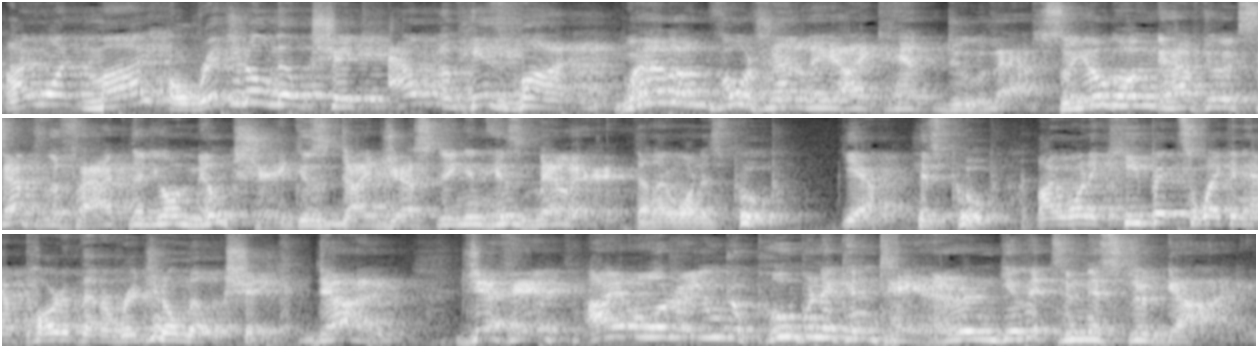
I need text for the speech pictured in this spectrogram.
I want my original milkshake out of his body. Well, unfortunately, I can't do that. So you're going to have to accept the fact that your milkshake is digesting in his belly. Then I want his poop. Yeah, his poop. I want to keep it so I can have part of that original milkshake. Done. Jeffy, I order you to poop in a container and give it to Mr. Guy.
